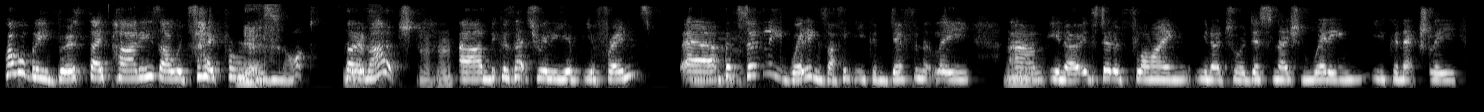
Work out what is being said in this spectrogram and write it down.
probably birthday parties, I would say, probably yes. not so yes. much mm-hmm. um, because that's really your, your friends. Uh, mm. But certainly weddings, I think you can definitely, mm. Um, you know, instead of flying, you know, to a destination wedding, you can actually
